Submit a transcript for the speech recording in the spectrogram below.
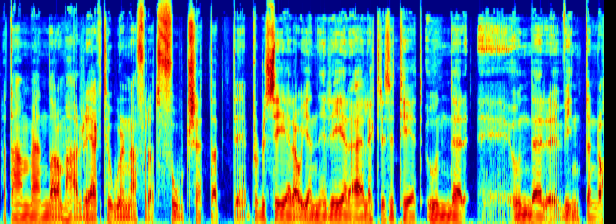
att använda de här reaktorerna för att fortsätta att eh, producera och generera elektricitet under, eh, under vintern. Då.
